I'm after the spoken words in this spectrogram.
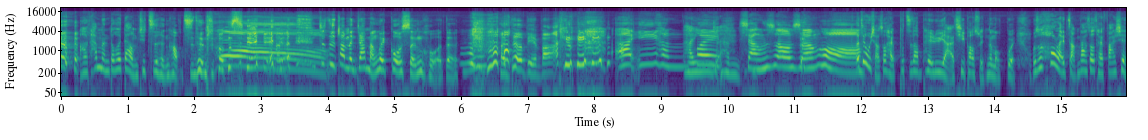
啊，他们都会带我们去吃很好吃的东西，哦、就是他们家蛮会过生活的，很特别吧？阿姨很会很享受生活，而且我小时候还不知道佩绿雅气泡水那么贵，我是后来长大之后才发现，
